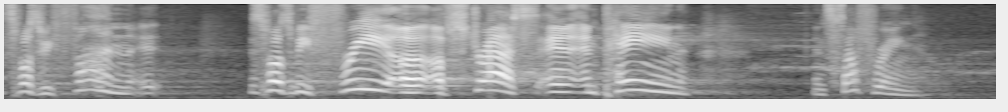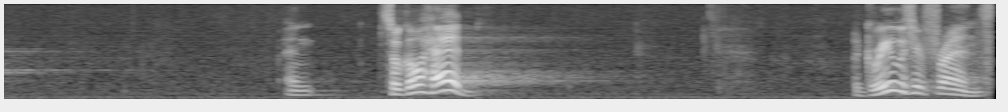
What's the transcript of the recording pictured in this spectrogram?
it's supposed to be fun. It, it's supposed to be free of, of stress and, and pain and suffering. And so go ahead. Agree with your friends.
